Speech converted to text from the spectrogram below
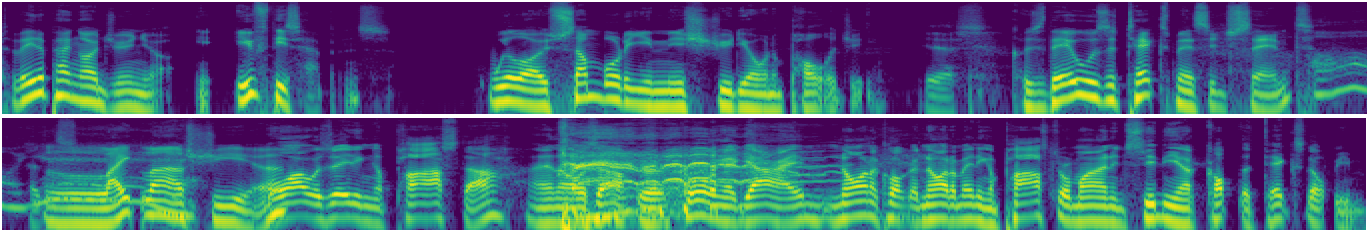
Tavita Pangai Jr. If this happens, will owe somebody in this studio an apology Yes. because there was a text message sent Oh, yeah. late last year. Well, I was eating a pasta, and I was after calling a game. Nine o'clock at night, I'm eating a pasta on my own in Sydney. I copped the text off him.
